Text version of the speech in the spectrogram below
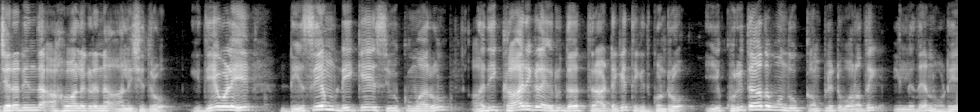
ಜನರಿಂದ ಅಹವಾಲುಗಳನ್ನು ಆಲಿಸಿದರು. ಇದೇ ವೇಳೆ ಡಿಸಿಎಂ ಡಿಕೆ ಶಿವಕುಮಾರ್ ಅಧಿಕಾರಿಗಳ ವಿರುದ್ಧ ತರಾಟೆಗೆ ತೆಗೆದುಕೊಂಡರು. ಈ ಕುರಿತಾದ ಒಂದು ಕಂಪ್ಲೀಟ್ ವರದಿ ಇಲ್ಲಿದೆ ನೋಡಿ.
